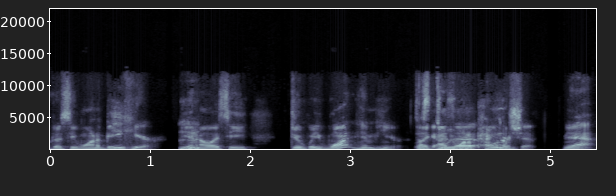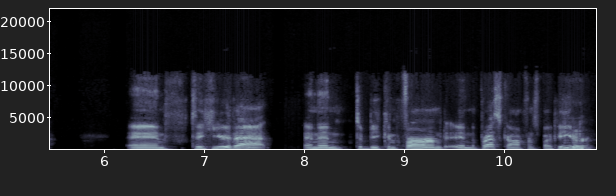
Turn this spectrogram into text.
does he want to be here? You Mhm. know, is he? Do we want him here? Does- like do as a pay him? Yeah. And to hear that, and then to be confirmed in the press conference by Mm-hmm. Peter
